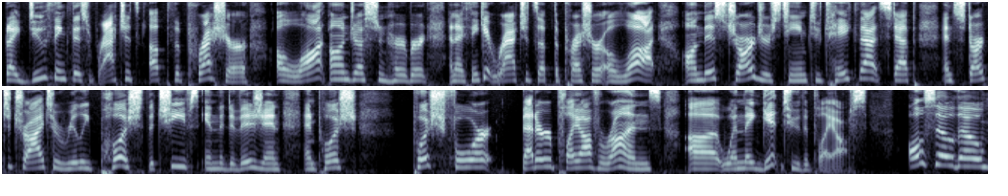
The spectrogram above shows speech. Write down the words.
But I do think this ratchets up the pressure a lot on Justin Herbert. And I think it ratchets up the pressure a lot on this Chargers team to take that step and start to try to really push the Chiefs in the division and push push for better playoff runs uh, when they get to the playoffs. Also, though,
